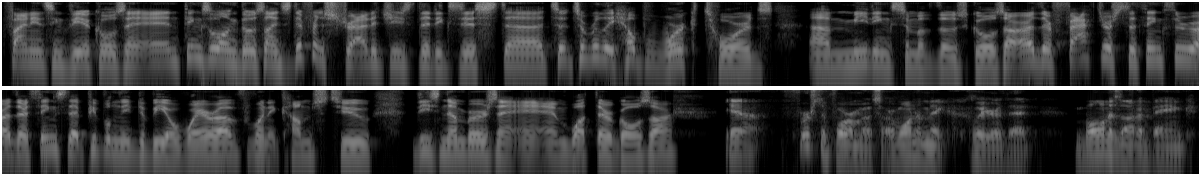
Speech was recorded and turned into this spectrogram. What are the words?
financing vehicles and, and things along those lines? Different strategies that exist uh, to to really help work towards uh, meeting some of those goals. Are, are, there factors to think through? Are there things that people need to be aware of when it comes to these numbers and, and what their goals are? Yeah, first and foremost, I want to make clear that Boland is not a bank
